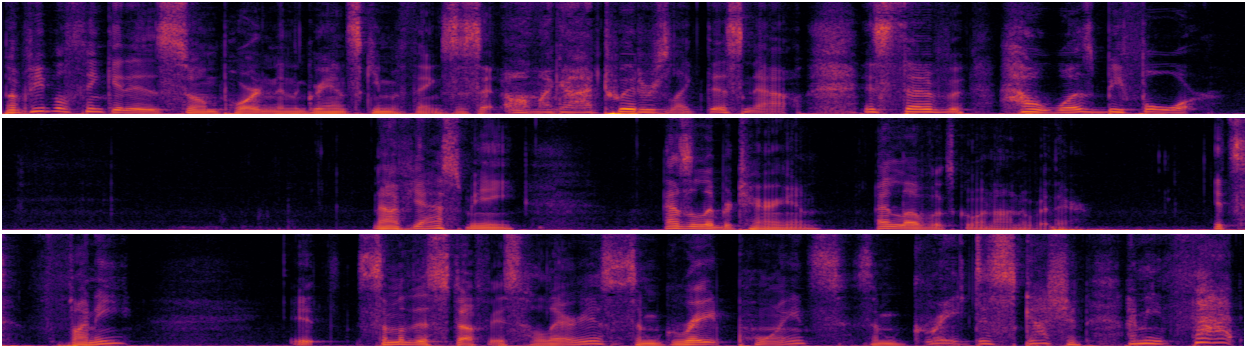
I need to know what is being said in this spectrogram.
But people think it is so important in the grand scheme of things. They say, oh my God, Twitter's like this now, instead of how it was before. Now, if you ask me, as a libertarian, I love what's going on over there. It's funny. It, some of this stuff is hilarious, some great points, some great discussion. I mean, that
